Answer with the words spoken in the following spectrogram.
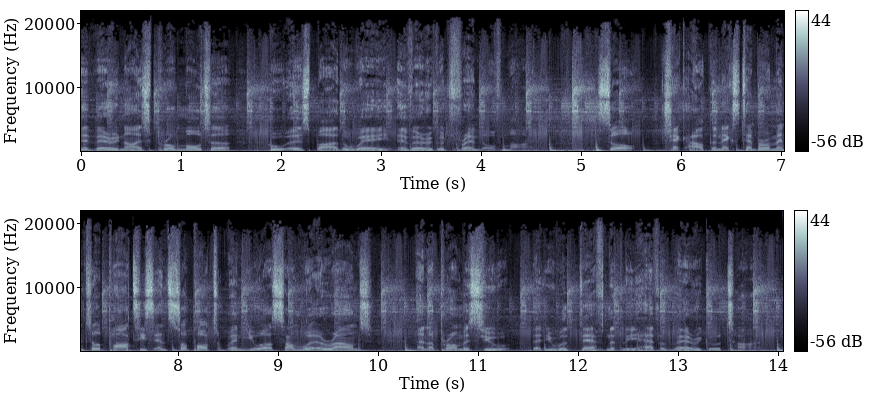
a very nice promoter who is, by the way, a very good friend of mine. So, check out the next temperamental parties in Sopot when you are somewhere around, and I promise you that you will definitely have a very good time.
